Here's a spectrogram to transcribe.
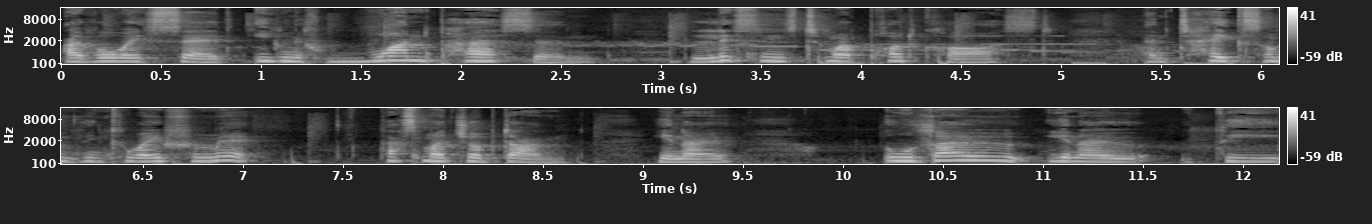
I've always said, even if one person listens to my podcast and takes something away from it, that's my job done. You know, although you know the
